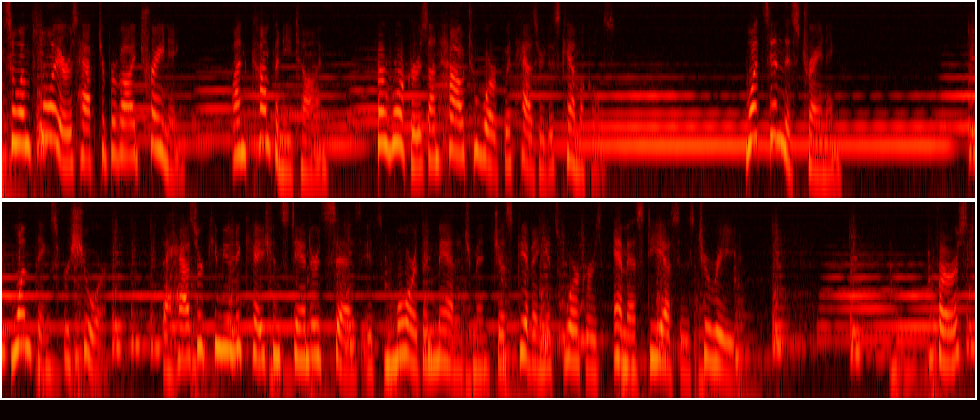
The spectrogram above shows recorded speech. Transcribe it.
So employers have to provide training on company time for workers on how to work with hazardous chemicals. What's in this training? One thing's for sure. The Hazard Communication Standard says it's more than management just giving its workers MSDSs to read. First,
